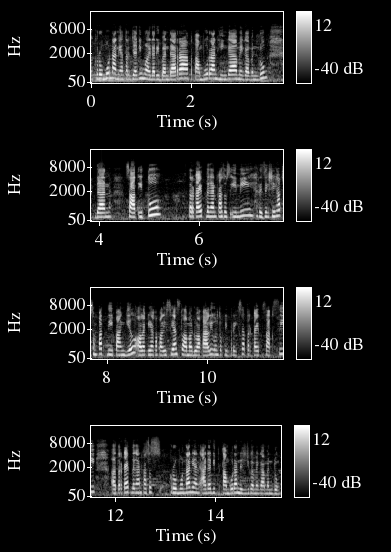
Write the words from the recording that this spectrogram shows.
eh, kerumunan yang terjadi mulai dari bandara, Petamburan hingga Megamendung dan saat itu terkait dengan kasus ini Rizik Syihab sempat dipanggil oleh pihak kepolisian selama dua kali untuk diperiksa terkait saksi uh, terkait dengan kasus kerumunan yang ada di Petamburan dan juga Megamendung.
